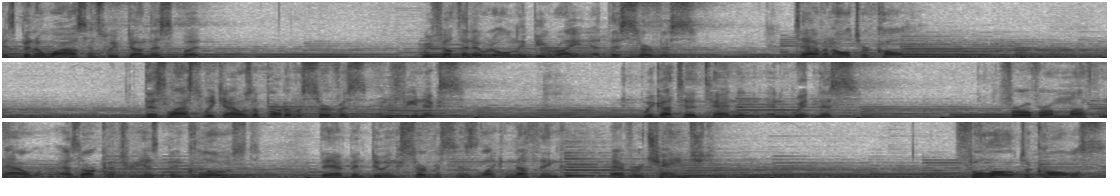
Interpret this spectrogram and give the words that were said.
It's been a while since we've done this, but we felt that it would only be right at this service to have an altar call. This last weekend, I was a part of a service in Phoenix. We got to attend and, and witness for over a month now as our country has been closed. They have been doing services like nothing ever changed. Full altar calls,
